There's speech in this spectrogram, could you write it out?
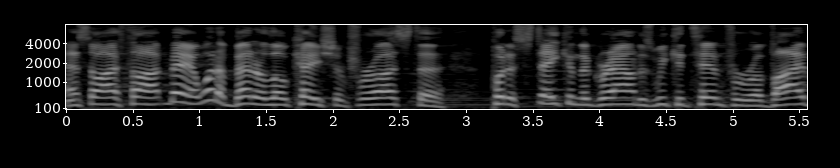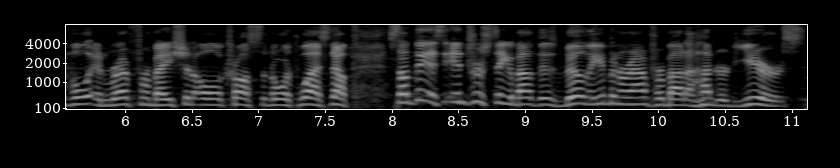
And so I thought, man, what a better location for us to put a stake in the ground as we contend for revival and reformation all across the Northwest. Now, something that's interesting about this building, it's been around for about 100 years,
